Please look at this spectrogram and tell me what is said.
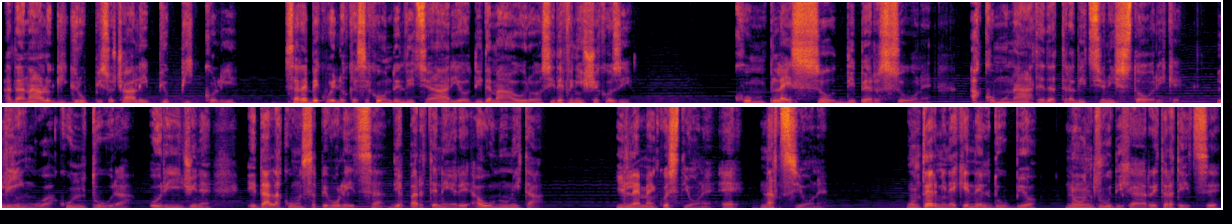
ad analoghi gruppi sociali più piccoli, sarebbe quello che secondo il dizionario di De Mauro si definisce così. Complesso di persone, accomunate da tradizioni storiche, lingua, cultura, origine e dalla consapevolezza di appartenere a un'unità. Il lemma in questione è nazione, un termine che nel dubbio non giudica arretratezze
